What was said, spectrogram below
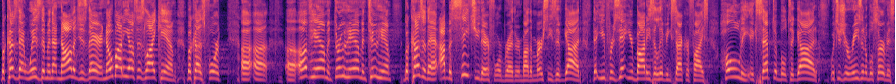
because that wisdom and that knowledge is there, and nobody else is like him, because for uh, uh, uh, of him and through him and to him. Because of that, I beseech you, therefore, brethren, by the mercies of God, that you present your bodies a living sacrifice, holy, acceptable to God, which is your reasonable service.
